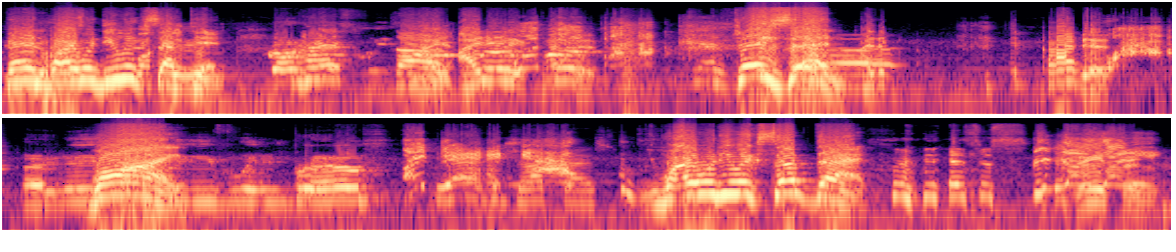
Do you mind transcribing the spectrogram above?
Ben, why would you accept it? I, I didn't accept it. Jason! I didn't. Why? Cleveland Brown. I did good job, guys. Why would you accept that? it's just, because Jason.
